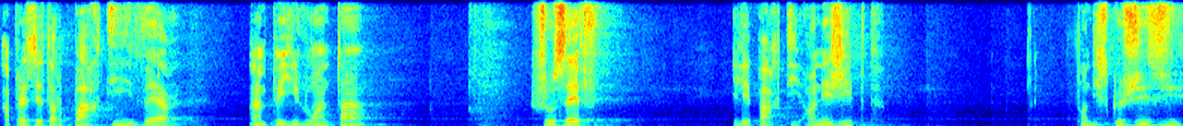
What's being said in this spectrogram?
après être partis vers un pays lointain. Joseph, il est parti en Égypte, tandis que Jésus,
